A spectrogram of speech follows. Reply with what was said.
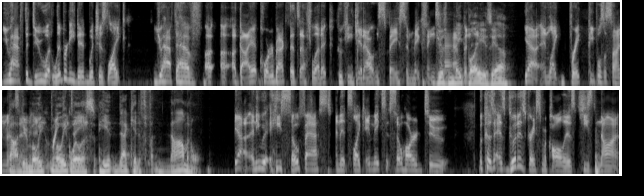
you have to do what Liberty did, which is like you have to have a, a, a guy at quarterback that's athletic who can get out in space and make things Just happen. make plays. Yeah. Yeah, and like break people's assignments. God, and- dude, Malik Malik. Willis. He that kid is phenomenal. Yeah, and he he's so fast, and it's like it makes it so hard to because as good as Grayson McCall is, he's not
